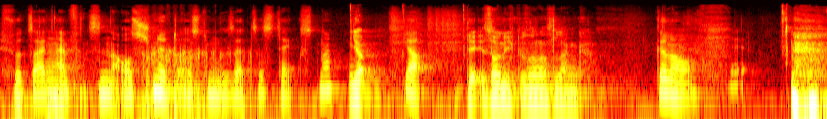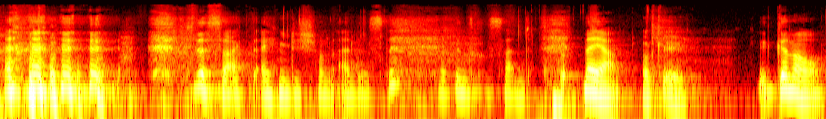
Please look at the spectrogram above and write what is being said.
ich würde sagen, einfach einen Ausschnitt aus dem Gesetzestext. Ne? Ja. Ja, Der ist auch nicht besonders lang. genau. das sagt eigentlich schon alles. Interessant. Naja, Okay. Genau.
